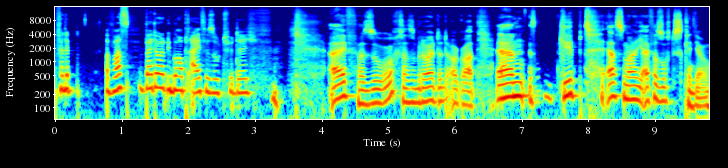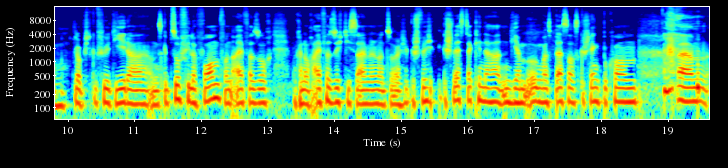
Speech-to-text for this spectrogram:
Philipp, was bedeutet überhaupt Eifersucht für dich? Eifersucht, das bedeutet, oh Gott. Ähm, es gibt erstmal die Eifersucht, das kennt ja, glaube ich, gefühlt jeder. Und es gibt so viele Formen von Eifersucht. Man kann auch eifersüchtig sein, wenn man zum Beispiel Geschw Geschwisterkinder hat und die haben irgendwas Besseres geschenkt bekommen. ähm,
